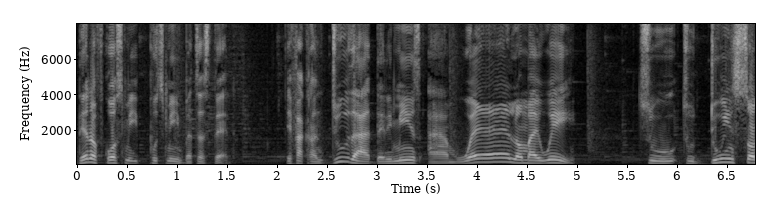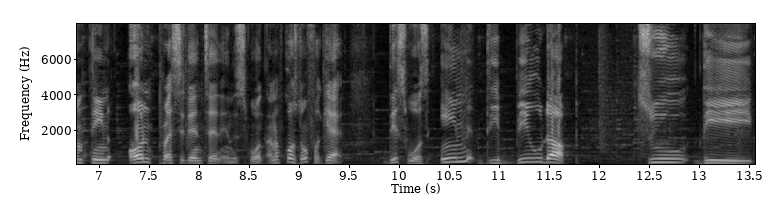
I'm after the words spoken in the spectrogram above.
then of course me puts me in better stead. If I can do that, then it means I am well on my way to, to doing something unprecedented in the sport. And of course, don't forget, this was in the build up to the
